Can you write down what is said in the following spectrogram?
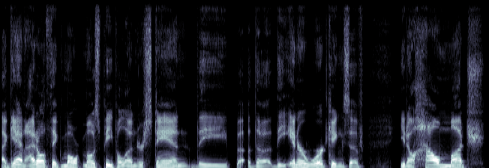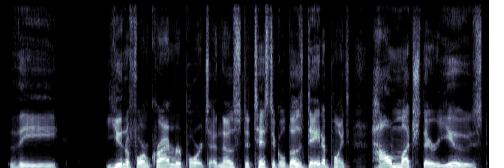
again, I don't think mo- most people understand the the the inner workings of you know how much the uniform crime reports and those statistical those data points how much they're used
